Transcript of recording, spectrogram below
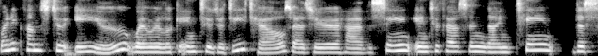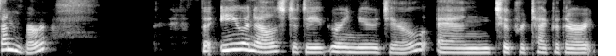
when it comes to EU, when we look into the details, as you have seen in 2019, December, the EU announced the Green New Deal and to protect their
